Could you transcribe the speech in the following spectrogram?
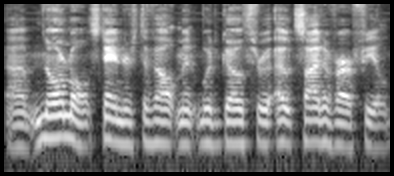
um, normal standards development would go through outside of our field.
